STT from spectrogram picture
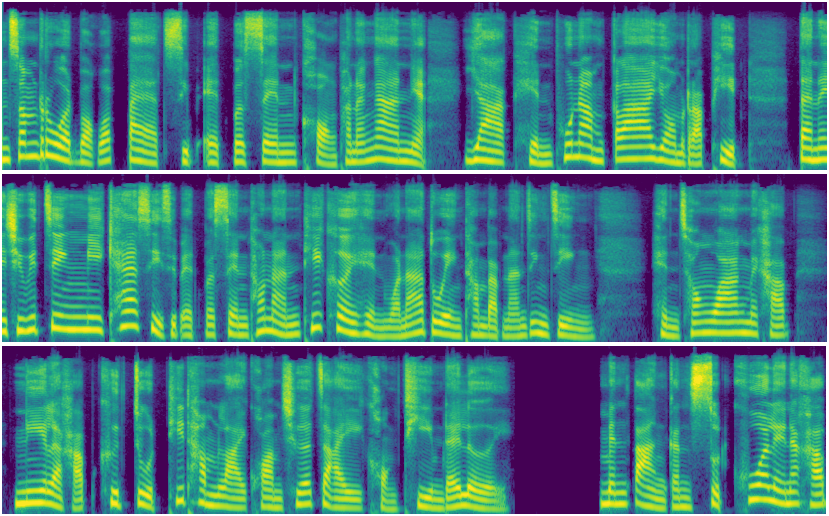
ลสำรวจบอกว่า 81%ของพนักงานเนี่ยอยากเห็นผู้นำกล้ายอมรับผิด แต่ในชีวิตจริงมีแค่ 41%เท่านั้นที่เคยเห็นว่าหน้าตัวเองทำแบบนั้นจริง ๆ เห็นช่องว่างไหมครับ นี่แหละครับ คือจุดที่ทำลายความเชื่อใจของทีมได้เลยมันต่างกันสุดขั้วเลยนะครับ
